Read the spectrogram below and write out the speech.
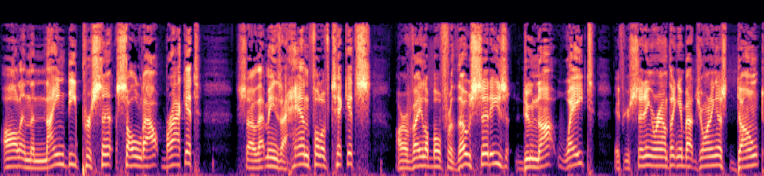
all in the 90% sold out bracket. So that means a handful of tickets are available for those cities. Do not wait. If you're sitting around thinking about joining us, don't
